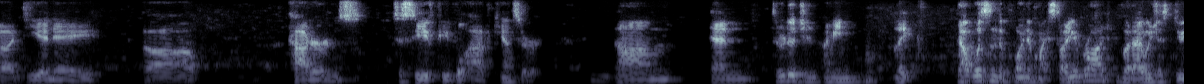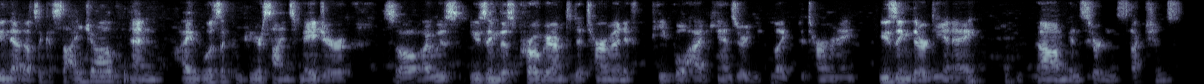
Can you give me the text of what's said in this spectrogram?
uh, DNA uh, patterns to see if people have cancer. Um, and through the, gen- I mean, like that wasn't the point of my study abroad, but I was just doing that as like a side job. And I was a computer science major, so I was using this program to determine if people had cancer, like determining using their DNA um, in certain sections.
